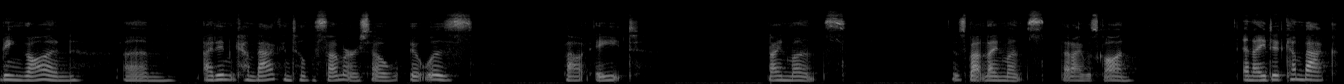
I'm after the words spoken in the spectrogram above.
being gone, um, I didn't come back until the summer, so it was about eight, nine months. It was about nine months that I was gone. And I did come back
